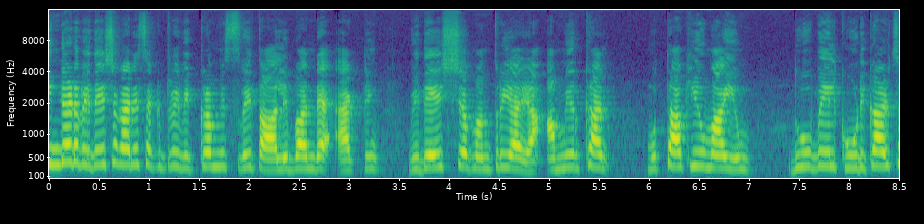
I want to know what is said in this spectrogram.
ഇന്ത്യയുടെ വിദേശകാര്യ സെക്രട്ടറി വിക്രം മിശ്രി താലിബാന്റെ ആക്ടിംഗ് വിദേശ മന്ത്രിയായ അമീർ ഖാൻ മുത്താഖിയുമായും ധൂബയിൽ കൂടിക്കാഴ്ച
